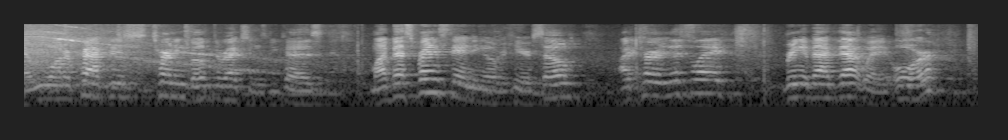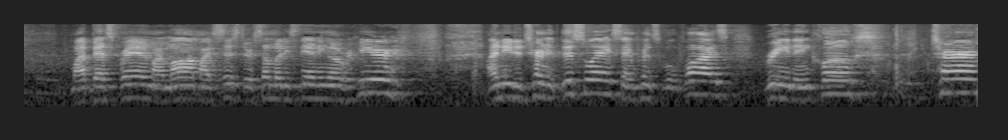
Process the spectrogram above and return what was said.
And we want to practice turning both directions because my best friend's standing over here. So I turn this way, bring it back that way. Or my best friend, my mom, my sister, somebody standing over here. I need to turn it this way, same principle applies. Bring it in close, turn,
